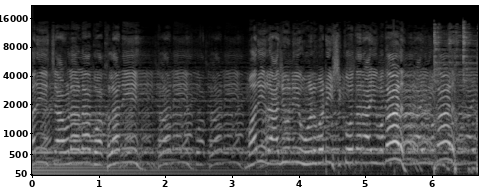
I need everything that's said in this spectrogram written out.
મારી ચાવડાના બોખલાની મારી રાજુની વણવટી શિકોતર આવી વગાડ વગાડ.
